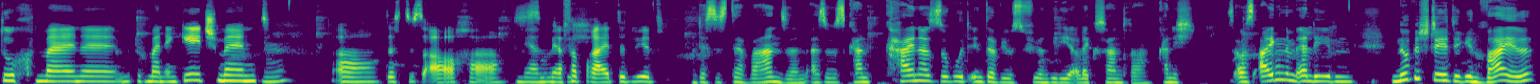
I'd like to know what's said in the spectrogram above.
durch, meine, durch mein Engagement, mhm. äh, dass das auch äh, mehr und mehr verbreitet wird. Und das ist der Wahnsinn. Also es kann keiner so gut Interviews führen wie die Alexandra. Kann ich aus eigenem Erleben nur bestätigen, weil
